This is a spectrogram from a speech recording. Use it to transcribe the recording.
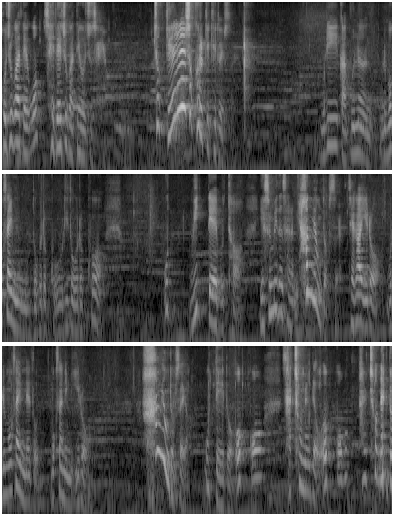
호주가 되고 세대주가 되어 주세요. 저 계속 그렇게 기도했어요. 우리 가부는 우리 목사님도 그렇고 우리도 그렇고 윗때부터 예수 믿은 사람이 한 명도 없어요. 제가 1호, 우리 목사님네도 목사님이 1호. 한 명도 없어요. 우때에도 없고 사촌에도 없고 팔촌에도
